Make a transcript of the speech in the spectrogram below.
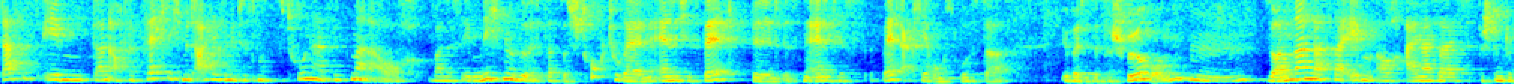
dass es eben dann auch tatsächlich mit Antisemitismus zu tun hat, sieht man auch, weil es eben nicht nur so ist, dass es strukturell ein ähnliches Weltbild ist, ein ähnliches Welterklärungsmuster über diese Verschwörung, sondern dass da eben auch einerseits bestimmte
